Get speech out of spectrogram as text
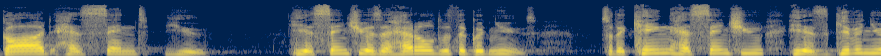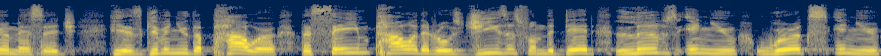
God has sent you. He has sent you as a herald with the good news. So the king has sent you, he has given you a message, he has given you the power, the same power that rose Jesus from the dead lives in you, works in you.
